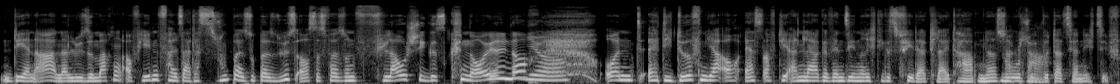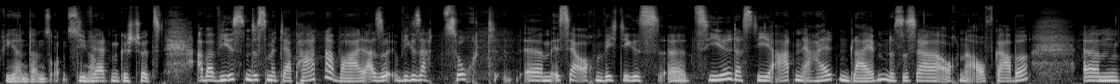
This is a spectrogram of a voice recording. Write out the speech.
DNA-Analyse machen. Auf jeden Fall sah das super, super süß aus. Das war so ein flauschiges Knäuel noch. Ja. Und äh, die dürfen ja auch erst auf die Anlage, wenn sie ein richtiges Federkleid haben. Ne? So, so wird das ja nicht. Sie frieren dann sonst. Die ne? werden geschützt. Aber wie ist denn das mit der Partnerwahl? Also wie gesagt, Zucht ähm, ist ja auch ein wichtiges äh, Ziel, dass die Arten erhalten bleiben bleiben. Das ist ja auch eine Aufgabe. Ähm,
